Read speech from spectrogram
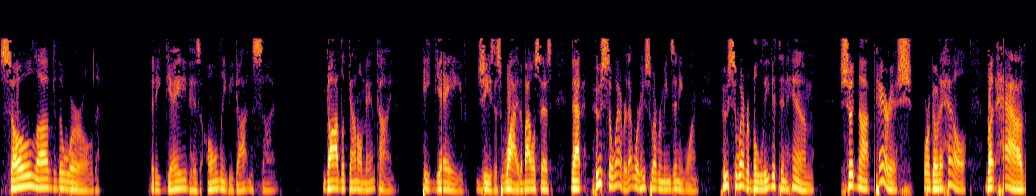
so loved the world that he gave his only begotten Son. God looked down on mankind. He gave Jesus. Why? The Bible says that whosoever, that word whosoever means anyone, whosoever believeth in him should not perish or go to hell, but have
